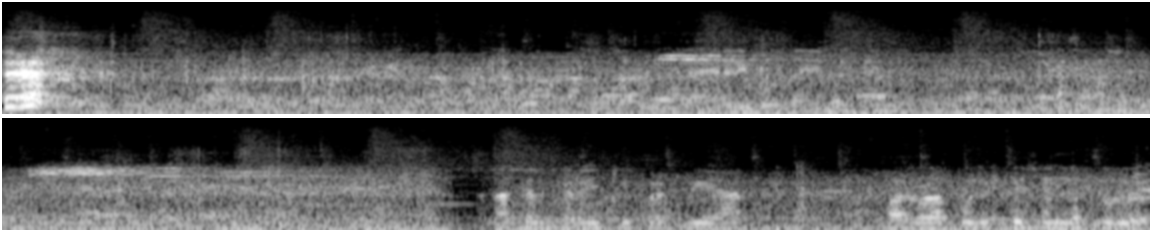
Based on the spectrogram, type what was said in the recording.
Yeah. दाखल करायची प्रक्रिया पाडोळा पोलीस स्टेशनला सुरू आहे.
